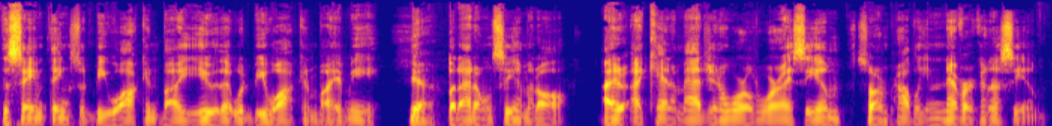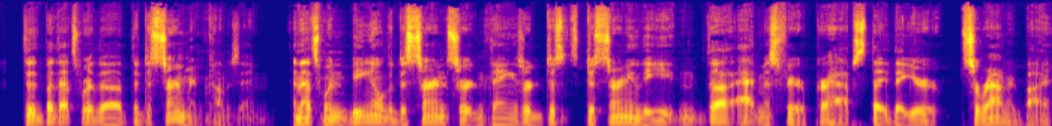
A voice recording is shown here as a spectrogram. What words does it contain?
The same things would be walking by you that would be walking by me, yeah, but I don't see him at all. I, I can't imagine a world where I see him, so I'm probably never going to see him. Th- but that's where the the discernment comes in and that's when being able to discern certain things or dis- discerning the the atmosphere perhaps that, that you're surrounded by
